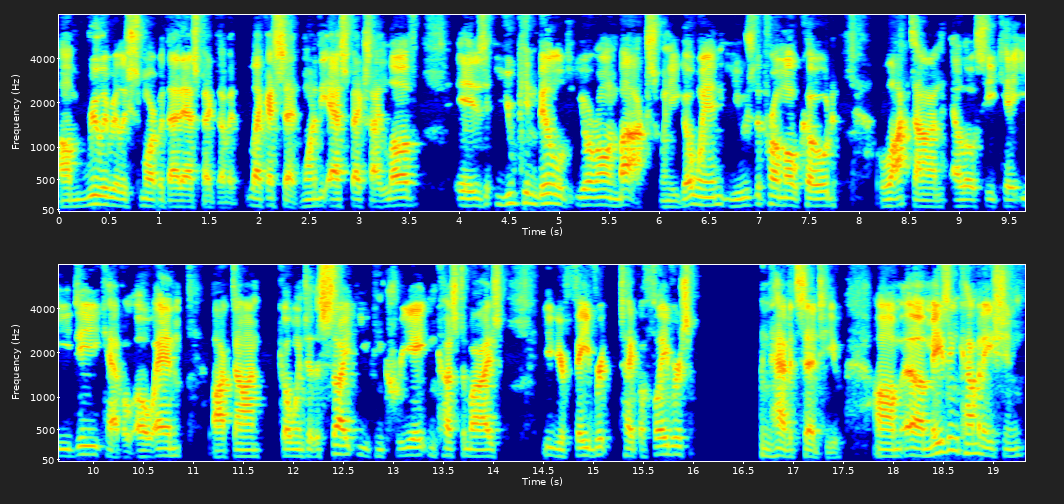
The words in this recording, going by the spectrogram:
Um, really, really smart with that aspect of it. Like I said, one of the aspects I love is you can build your own box. When you go in, use the promo code locked on, L O C K E D, capital O N, locked on. Go into the site. You can create and customize your favorite type of flavors and have it said to you. Um, amazing combination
